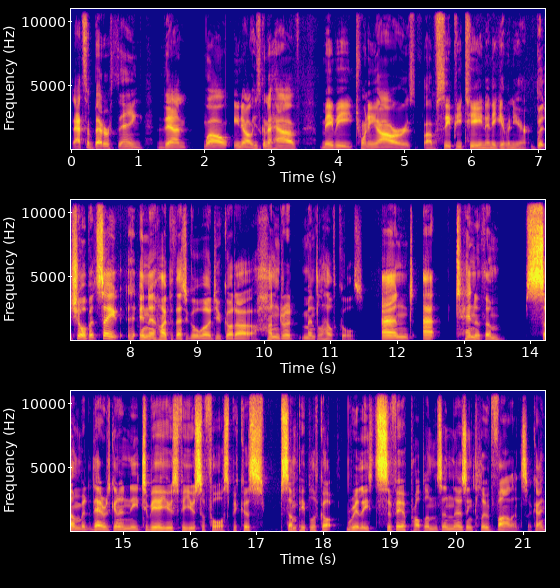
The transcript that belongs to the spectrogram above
that's a better thing than, well, you know, he's going to have maybe 20 hours of CPT in any given year. But sure, but say in a hypothetical world, you've got a 100 mental health calls, and at 10 of them, somebody there is going to need to be a use for use of force because some people have got really severe problems, and those include violence. Okay.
